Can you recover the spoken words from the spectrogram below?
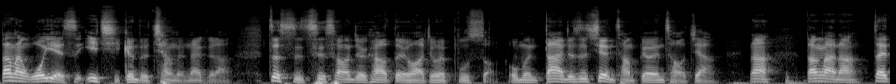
当然我也是一起跟着呛的那个啦。这时吃春让就会看到对话就会不爽，我们当然就是现场表演吵架。那当然啦、在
